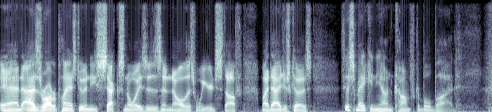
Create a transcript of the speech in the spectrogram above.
And as Robert Plant's doing these sex noises and all this weird stuff, my dad just goes, Is this making you uncomfortable, bud?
